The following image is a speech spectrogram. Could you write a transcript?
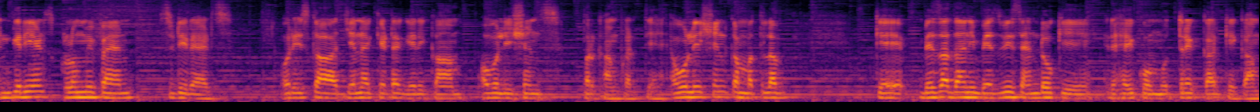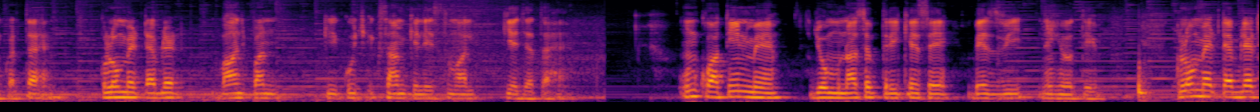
इंग्रेडिएंट्स क्लोमिफैन स्टीराइड्स और इसका जेनर कैटेगरी काम ओवोल्यूशंस पर काम करते हैं। ओवोल्यूशन का मतलब के बेजादानी बेजवी सेंडो की रहे को मुतरक करके काम करता है। क्लोमेट टैबलेट बांझपन की कुछ इकसाम के लिए इस्तेमाल किया जाता है। उन खातन में जो मुनासिब तरीके से बेजवी नहीं होती। क्लोमेट टैबलेट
